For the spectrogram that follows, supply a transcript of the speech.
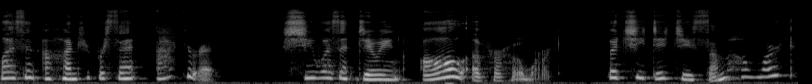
wasn't 100% accurate. She wasn't doing all of her homework, but she did do some homework.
